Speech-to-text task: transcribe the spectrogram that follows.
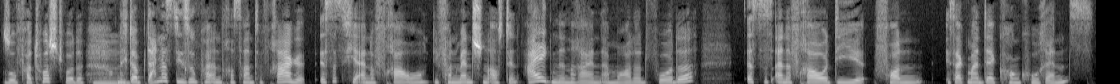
so vertuscht wurde. Mhm. Und ich glaube, dann ist die super interessante Frage, ist es hier eine Frau, die von Menschen aus den eigenen Reihen ermordet wurde? Ist es eine Frau, die von, ich sag mal, der Konkurrenz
